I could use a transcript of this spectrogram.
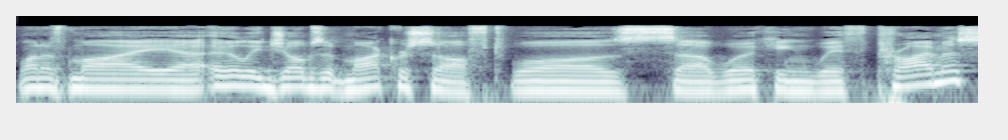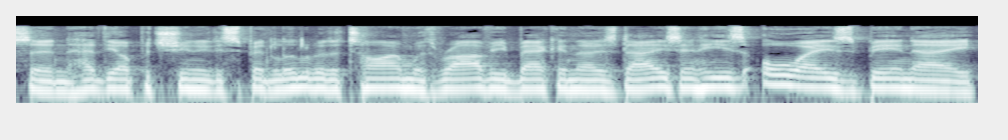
One of my uh, early jobs at Microsoft was uh, working with Primus and had the opportunity to spend a little bit of time with Ravi back in those days. And he's always been a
